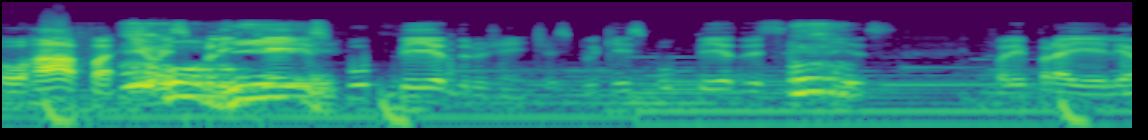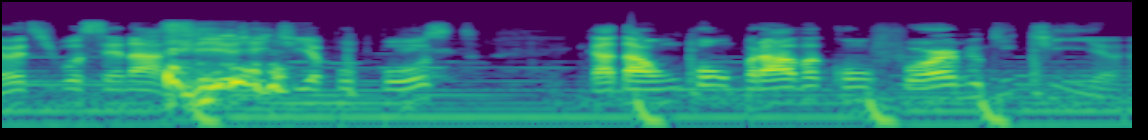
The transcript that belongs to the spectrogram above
Ô, Rafa, eu expliquei isso pro Pedro, gente. Eu expliquei isso pro Pedro esses dias. Falei pra ele, antes de você nascer, a gente ia pro posto, cada um comprava conforme o que tinha.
